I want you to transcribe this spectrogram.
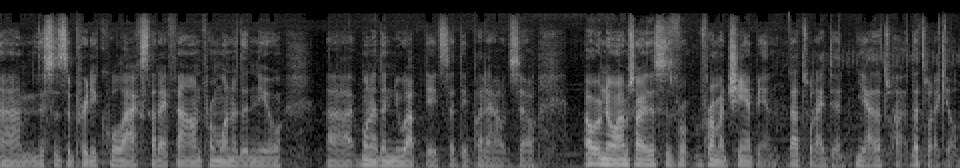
um, this is a pretty cool axe that I found from one of the new uh, one of the new updates that they put out so oh no I'm sorry this is from a champion that's what I did yeah that's what that's what I killed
